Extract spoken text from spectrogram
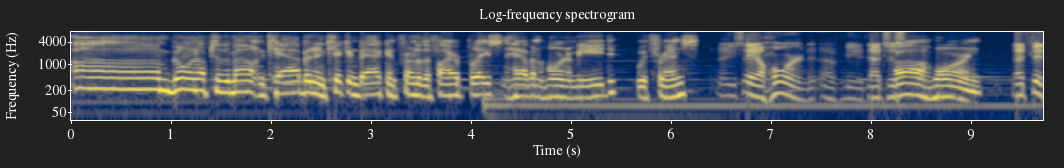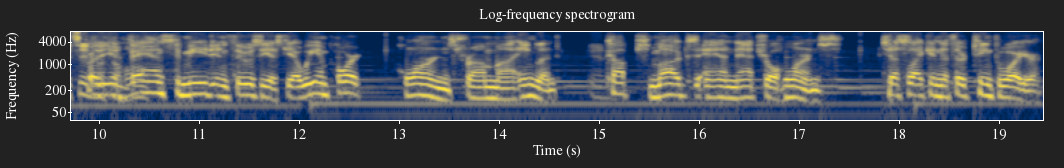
Um, going up to the mountain cabin and kicking back in front of the fireplace and having a horn of mead with friends. Now you say a horn of mead. That just oh horn. That fits in for the, the advanced whole... mead enthusiast. Yeah, we import horns from uh, England, and cups, mugs, and natural horns, just like in the Thirteenth Warrior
